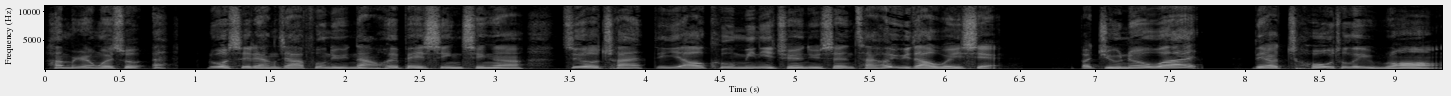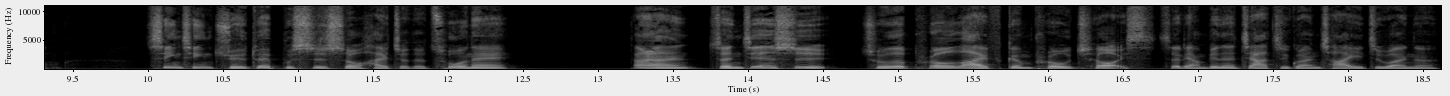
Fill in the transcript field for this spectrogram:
他们认为说，哎，如果是良家妇女，哪会被性侵啊？只有穿低腰裤、迷你裙的女生才会遇到危险。But you know what? They are totally wrong. 性侵绝对不是受害者的错呢。当然，整件事除了 pro life 跟 pro choice 这两边的价值观差异之外呢，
